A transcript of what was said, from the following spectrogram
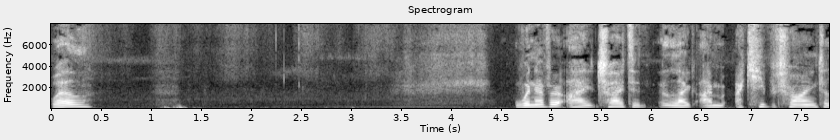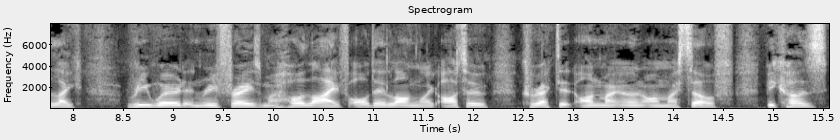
Well, whenever I try to like I'm I keep trying to like reword and rephrase my whole life all day long, like auto correct it on my own on myself because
